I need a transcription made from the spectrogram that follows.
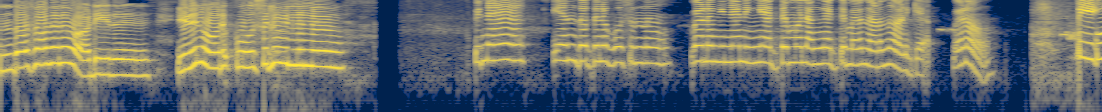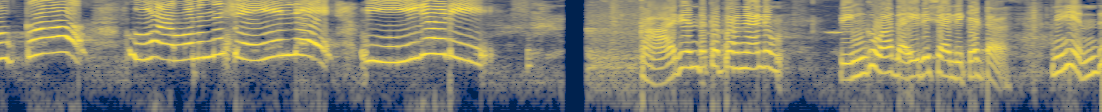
എന്തോ സാധനം വാടിയത് ഇതിന് ഒരു കൂസലും ഇല്ലല്ലോ. പിന്നെ എന്തത്തിന് കൂസുന്നു വേണമെങ്കിൽ ഞാൻ ഇങ്ങേ അറ്റം മുതൽ അങ്ങേ അറ്റം വരെ നടന്നു കാണിക്കാം. വേണോ? എന്തൊക്കെ പറഞ്ഞാലും പിങ്കു ആ ധൈര്യശാലി കേട്ടാ. നീ എന്ത്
